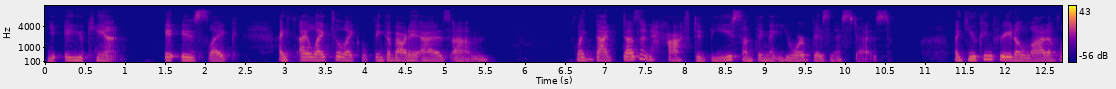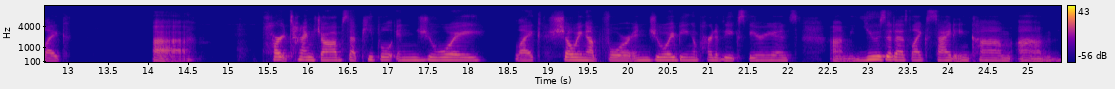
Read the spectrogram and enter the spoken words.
you, you can't it is like I, I like to like think about it as um like that doesn't have to be something that your business does like you can create a lot of like uh part-time jobs that people enjoy like showing up for, enjoy being a part of the experience, um, use it as like side income. Um,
